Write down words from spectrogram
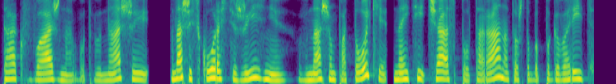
так важно вот в нашей в нашей скорости жизни, в нашем потоке найти час-полтора на то, чтобы поговорить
